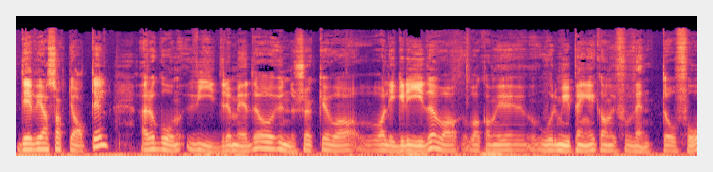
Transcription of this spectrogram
Det vi har sagt ja til, er å gå videre med det og undersøke hva, hva ligger det i det. Hva, hva vi, hvor mye penger kan vi forvente å få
